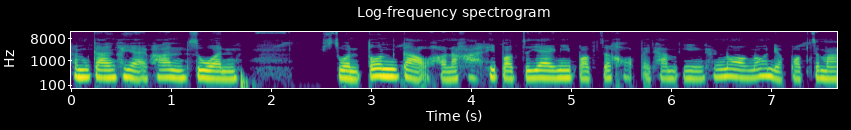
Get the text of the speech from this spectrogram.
ทำการขยายพันธุ์ส่วน ส่วนต้นเก่าเขานะคะ ที่ป๊อปจะแยกนี่ป๊อปจะขอไปทำเองข้างนอกเนาะเดี๋ยวป๊อปจะมา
